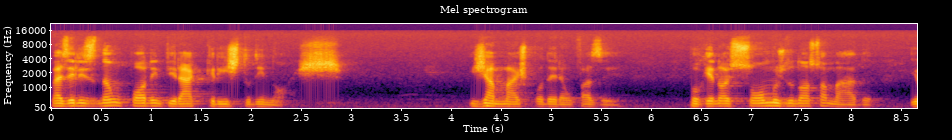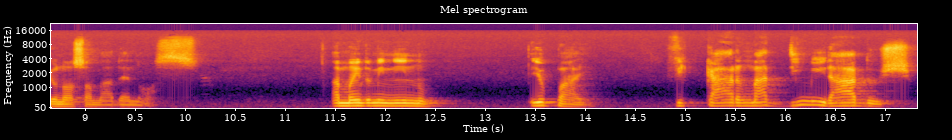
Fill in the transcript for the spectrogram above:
Mas eles não podem tirar Cristo de nós. E jamais poderão fazer. Porque nós somos do nosso amado e o nosso amado é nosso. A mãe do menino e o pai ficaram admirados,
